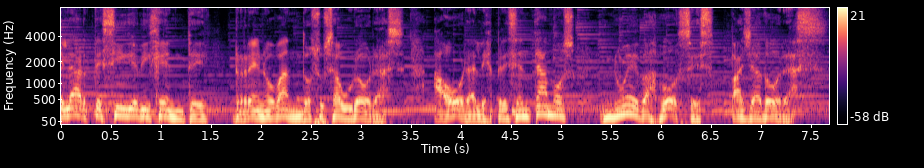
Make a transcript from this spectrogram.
El arte sigue vigente, renovando sus auroras. Ahora les presentamos nuevas voces payadoras.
